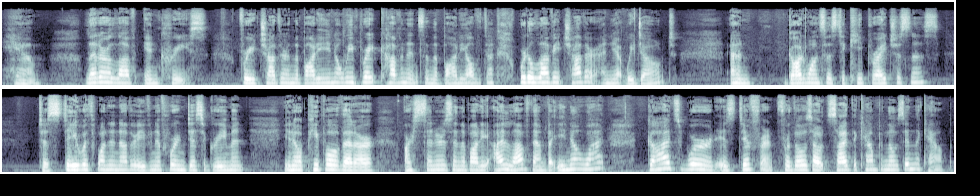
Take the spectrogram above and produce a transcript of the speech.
him. Let our love increase for each other in the body. You know, we break covenants in the body all the time. We're to love each other, and yet we don't. And God wants us to keep righteousness, to stay with one another, even if we're in disagreement. You know, people that are, are sinners in the body, I love them, but you know what? God's word is different for those outside the camp and those in the camp.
